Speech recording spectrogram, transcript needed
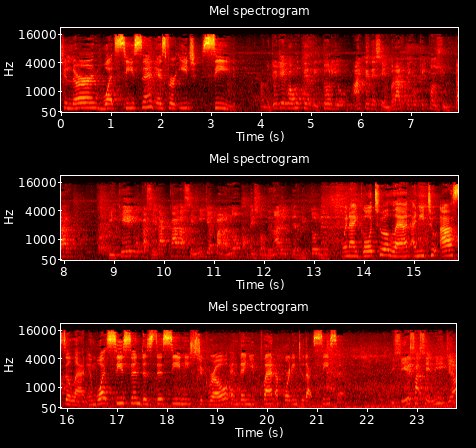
To learn what season is for each seed. Cuando yo llego a un territorio, antes de sembrar, tengo que consultar en qué época se da cada semilla para no desordenar el territorio. When I go to a land, I need to ask the land, in what season does this seed needs to grow? And then you plant according to that season. Y si esa semilla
